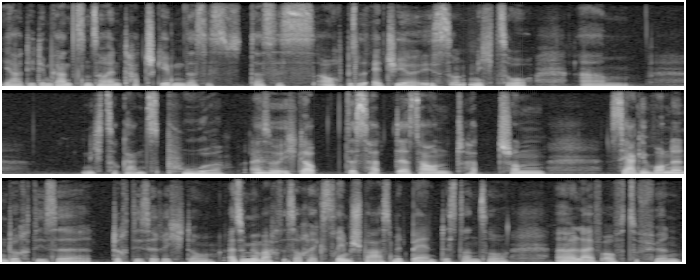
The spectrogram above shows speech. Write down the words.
ja, die dem Ganzen so einen Touch geben, dass es, dass es auch ein bisschen edgier ist und nicht so ähm, nicht so ganz pur. Also mhm. ich glaube, das hat der Sound hat schon sehr gewonnen durch diese durch diese Richtung. Also mir macht es auch extrem Spaß mit Band, das dann so äh, live aufzuführen.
